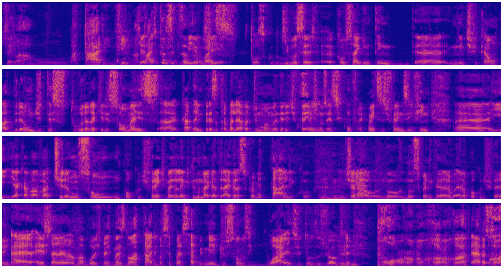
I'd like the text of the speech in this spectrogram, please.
sei lá, o Atari, enfim. Que- Atari tem o sintetizador meio que- mais tosco do Que mundo. você eh, consegue enten- eh, identificar um padrão de textura daquele som, mas ah, cada empresa trabalhava de uma maneira diferente, Sim. não sei se com frequências diferentes, enfim. Eh, e, e acabava tirando um som um pouco diferente. Mas eu lembro que no Mega Drive era super metálico, em geral. No, no Super Nintendo era, era um pouco diferente. É, essa é uma boa diferença. Mas no Atari você percebe meio que os sons iguais de todos os jogos. Era só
